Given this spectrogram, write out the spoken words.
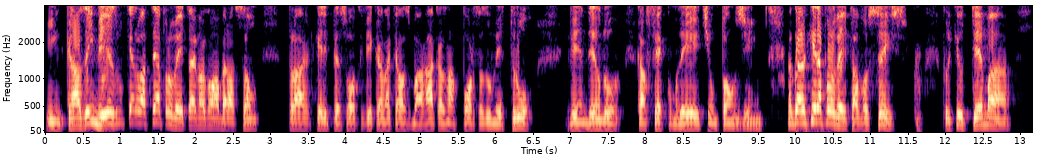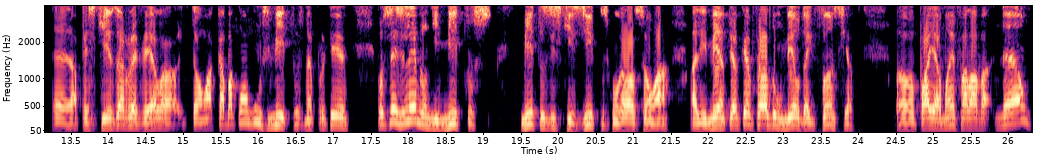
em casa, e mesmo quero até aproveitar e mandar um abração para aquele pessoal que fica naquelas barracas na porta do metrô, vendendo café com leite, um pãozinho. Agora, eu queria aproveitar vocês, porque o tema, eh, a pesquisa revela, então, acaba com alguns mitos, né? Porque vocês lembram de mitos, mitos esquisitos com relação a alimento? Eu quero falar do meu da infância. O pai e a mãe falavam, não,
